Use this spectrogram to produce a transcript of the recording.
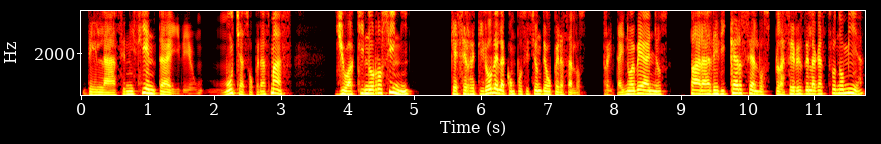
de la Cenicienta y de muchas óperas más, Gioacchino Rossini, que se retiró de la composición de óperas a los 39 años para dedicarse a los placeres de la gastronomía,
